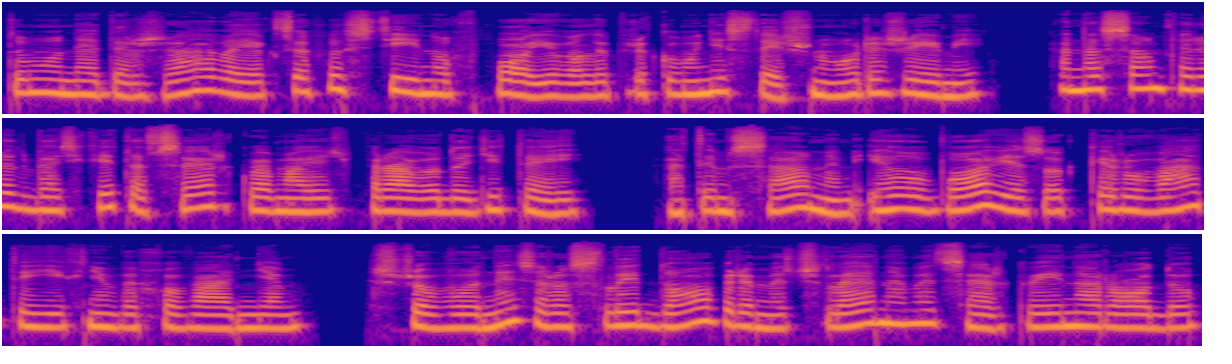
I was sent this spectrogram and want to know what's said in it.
Тому не держава, як це постійно впоювали при комуністичному режимі, а насамперед батьки та церква мають право до дітей, а тим самим і обов'язок керувати їхнім вихованням, щоб вони зросли добрими членами церкви і народу.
